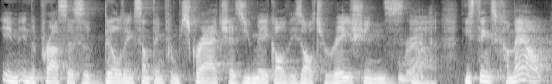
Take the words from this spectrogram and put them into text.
in, in the process of building something from scratch as you make all these alterations Right. uh, these things come out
